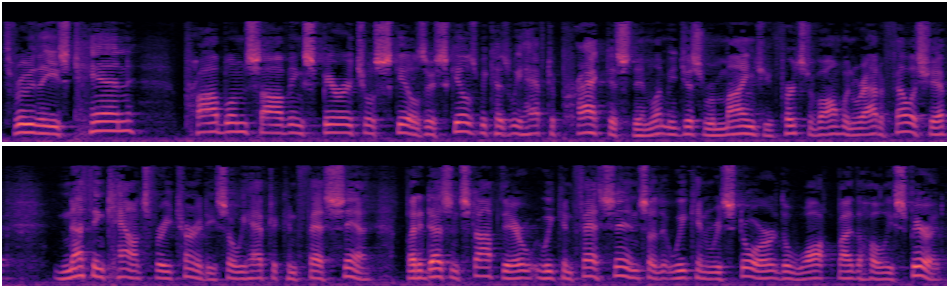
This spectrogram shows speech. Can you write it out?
through these 10 problem solving spiritual skills. They're skills because we have to practice them. Let me just remind you, first of all, when we're out of fellowship, nothing counts for eternity, so we have to confess sin. But it doesn't stop there. We confess sin so that we can restore the walk by the Holy Spirit.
